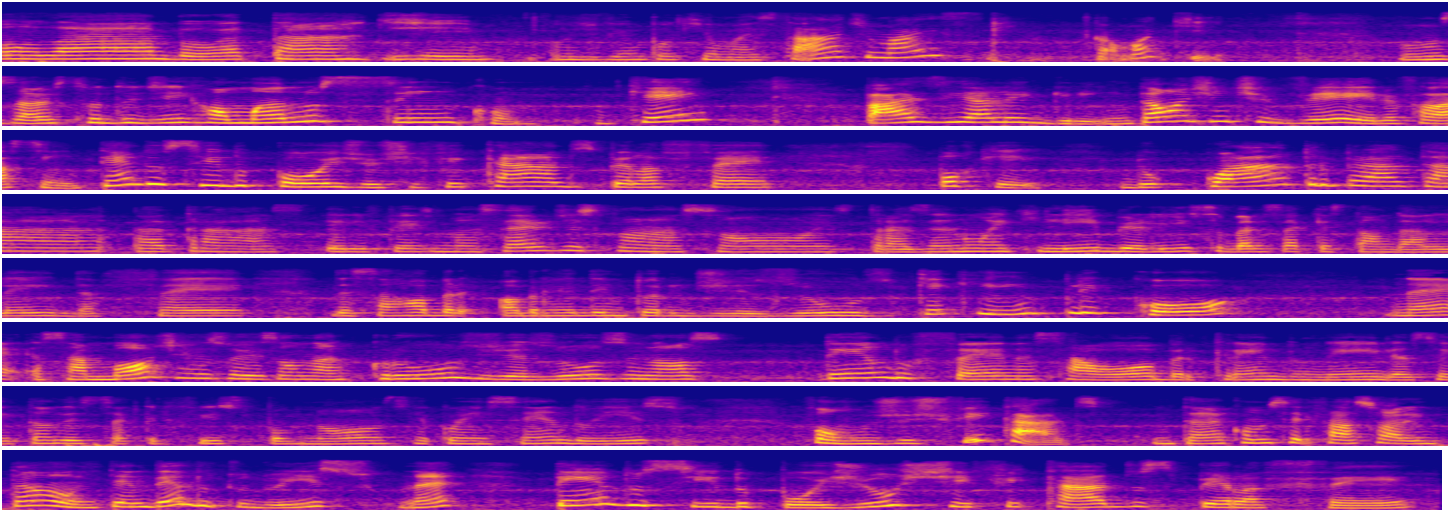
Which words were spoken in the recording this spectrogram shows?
Olá, boa tarde. Hoje vim um pouquinho mais tarde, mas estamos aqui. Vamos ao estudo de Romanos 5, ok? Paz e alegria. Então a gente vê, ele fala assim: tendo sido, pois, justificados pela fé, por quê? Do 4 para trás, ele fez uma série de explanações, trazendo um equilíbrio ali sobre essa questão da lei, da fé, dessa obra, obra redentora de Jesus, o que que implicou né, essa morte e ressurreição na cruz de Jesus e nós tendo fé nessa obra, crendo nele, aceitando esse sacrifício por nós, reconhecendo isso, fomos justificados. Então é como se ele falasse, olha, então, entendendo tudo isso, né, tendo sido pois justificados pela fé,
